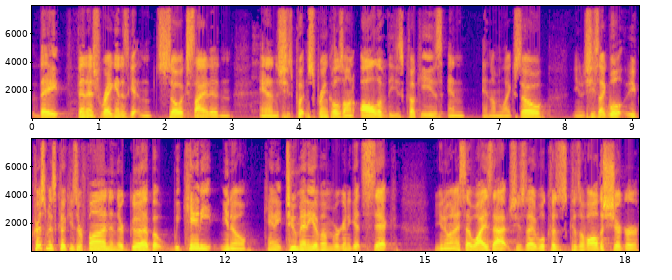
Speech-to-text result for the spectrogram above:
they finish, Reagan is getting so excited and and she's putting sprinkles on all of these cookies and and I'm like, so you know, she's like, well, Christmas cookies are fun and they're good, but we can't eat, you know, can't eat too many of them. We're going to get sick, you know. And I said, why is that? She said, well, because because of all the sugar.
